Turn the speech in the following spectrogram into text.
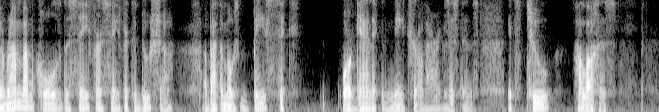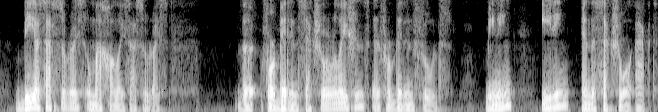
the Rambam calls the Sefer Sefer Kedusha about the most basic organic nature of our existence. It's two halachas. Bias asurais umachalais asurais. The forbidden sexual relations and forbidden foods, meaning eating and the sexual act.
